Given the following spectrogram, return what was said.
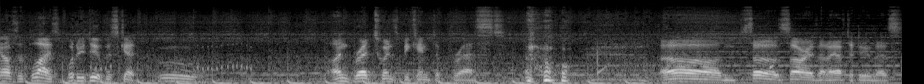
Running out of supplies. What do we do, Biscuit? Ooh. Unbread twins became depressed. oh, I'm um, so sorry that I have to do this.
